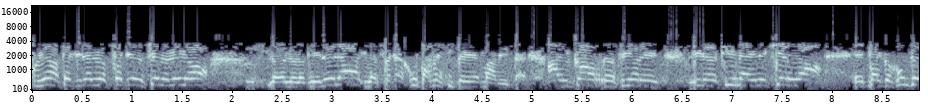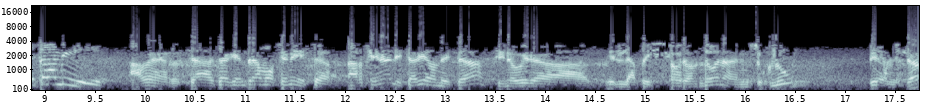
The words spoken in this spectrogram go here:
cuidado, saque lo saque del cielo, Lelo. Lo, lo, lo Lela y la saca justamente Mamita. Al corre, señores, tira de esquina y de izquierda, está el conjunto de Sarandi. A ver, ya, ya que entramos en esa, Arsenal estaría donde está si no hubiera el apellido Rondona en su club. Bien, ya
